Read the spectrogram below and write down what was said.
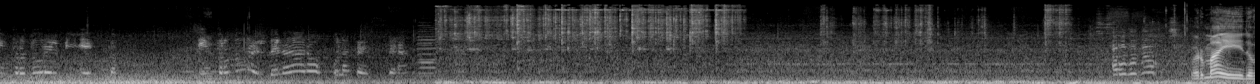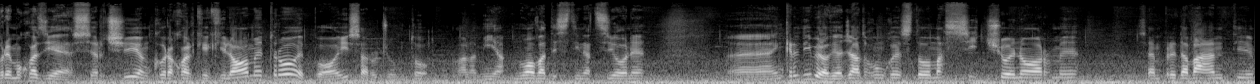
Introdurre il biglietto. Introdurre il denaro o la tessera. Ormai dovremmo quasi esserci, ancora qualche chilometro e poi sarò giunto alla mia nuova destinazione. Eh, è incredibile, ho viaggiato con questo massiccio enorme, sempre davanti,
